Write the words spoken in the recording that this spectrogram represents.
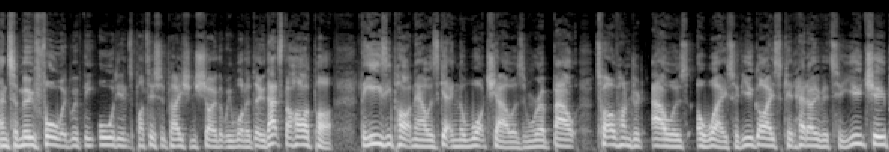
and to move forward with the audience participation show that we want to do. That's the hard part. The easy part now is getting the watch hours, and we're about 1,200 hours away. So if you guys could head over to YouTube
